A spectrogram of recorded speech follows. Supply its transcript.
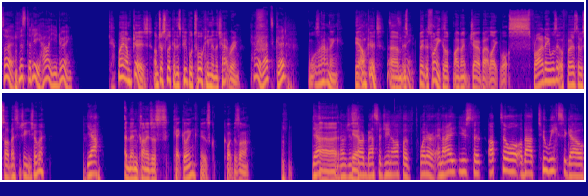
So, Mr. Lee, how are you doing? Mate, I'm good. I'm just looking. There's people talking in the chat room. Hey, that's good. What's happening? Yeah, Oh, I'm good. Um, it's insane. been it's funny because I, I met Garrett about like what Friday was it or Thursday we started messaging each other, Yeah, and then kind of just kept going. It was quite bizarre. Yeah. Uh, I just yeah. started messaging off of Twitter, and I used to up till about two weeks ago.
